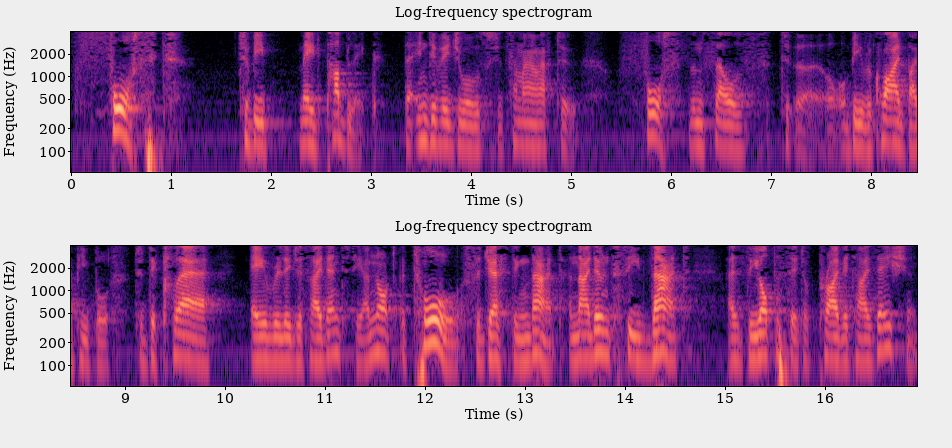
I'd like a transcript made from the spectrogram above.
forced to be made public, that individuals should somehow have to force themselves to, uh, or be required by people to declare a religious identity. I'm not at all suggesting that, and I don't see that as the opposite of privatization.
